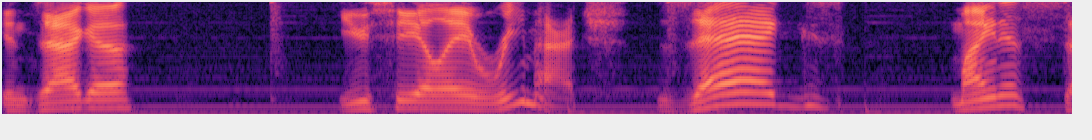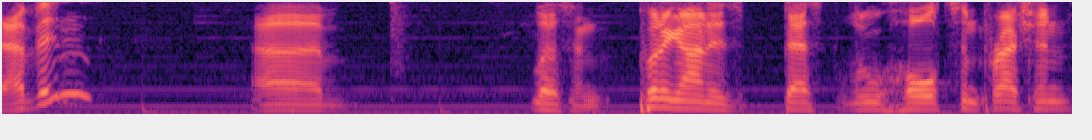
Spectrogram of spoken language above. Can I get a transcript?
Gonzaga, UCLA rematch. Zags minus seven? Uh, listen, putting on his best Lou Holtz impression,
